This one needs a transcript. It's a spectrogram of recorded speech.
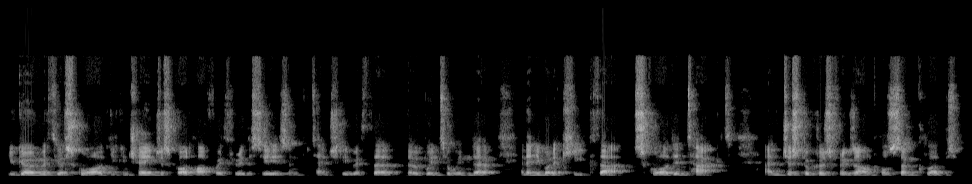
you go in with your squad, you can change your squad halfway through the season, potentially with the, the winter window, and then you've got to keep that squad intact. And just because, for example, some clubs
